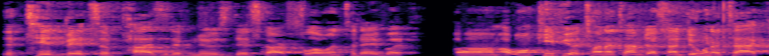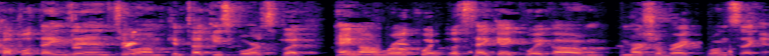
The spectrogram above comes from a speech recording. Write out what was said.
the tidbits of positive news did start flowing today. But um, I won't keep you a ton of time, Justin. I do want to tie a couple things into um, Kentucky sports, but hang on real quick. Let's take a quick um, commercial break. One second.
